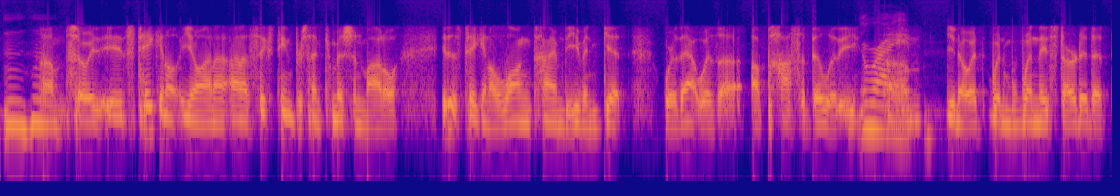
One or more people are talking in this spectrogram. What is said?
mm-hmm. Um, so it, it's taken, you know, on a on a 16% commission model, it has taken a long time to even get where that was a, a possibility. Right. Um, you know, it, when when they started it,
